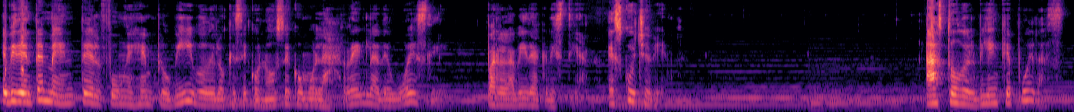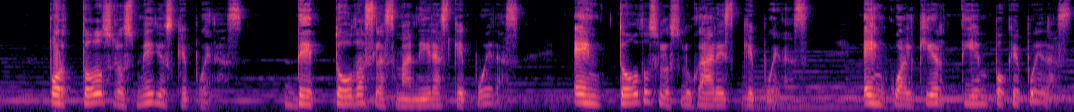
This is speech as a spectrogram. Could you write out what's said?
Evidentemente, él fue un ejemplo vivo de lo que se conoce como la regla de Wesley para la vida cristiana. Escuche bien. Haz todo el bien que puedas, por todos los medios que puedas, de todas las maneras que puedas, en todos los lugares que puedas, en cualquier tiempo que puedas,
